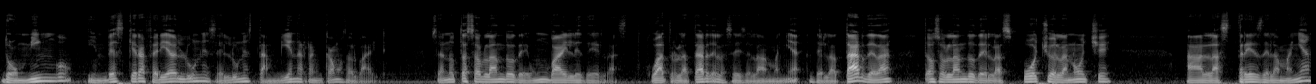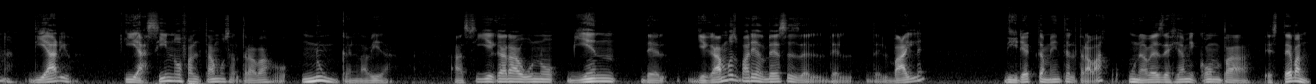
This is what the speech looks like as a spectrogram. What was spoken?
domingo, y en vez que era feriado el lunes, el lunes también arrancamos al baile. O sea, no estás hablando de un baile de las 4 de la tarde a las 6 de la mañana, de la tarde, ¿verdad? Estamos hablando de las 8 de la noche a las 3 de la mañana, diario. Y así no faltamos al trabajo nunca en la vida. Así llegará uno bien del... Llegamos varias veces del, del, baile directamente al trabajo. Una vez dejé a mi compa Esteban.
